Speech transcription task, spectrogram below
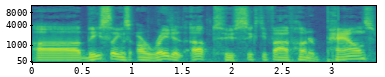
Uh, these things are rated up to 6,500 pounds.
